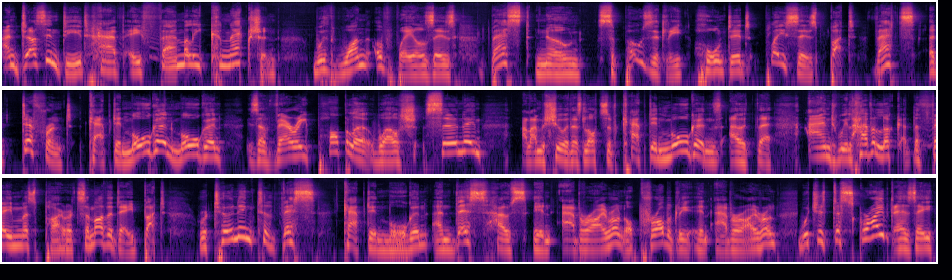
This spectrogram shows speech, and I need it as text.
and does indeed have a family connection with one of Wales's best known, supposedly haunted places. But that's a different Captain Morgan. Morgan is a very popular Welsh surname, and I'm sure there's lots of Captain Morgans out there. And we'll have a look at the famous pirate some other day. But returning to this Captain Morgan and this house in Aberaeron, or probably in Aberaeron, which is described as a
